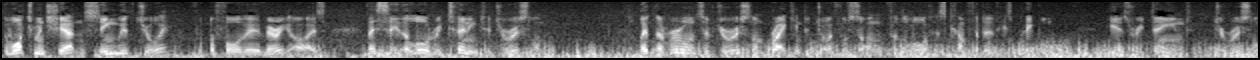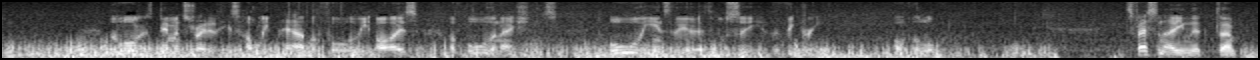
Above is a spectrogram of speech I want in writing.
The watchmen shout and sing with joy, for before their very eyes they see the Lord returning to Jerusalem. Let the ruins of Jerusalem break into joyful song, for the Lord has comforted his people, he has redeemed Jerusalem. The Lord has demonstrated his holy power before the eyes of all the nations. All the ends of the earth will see the victory of the Lord. It's fascinating that um,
